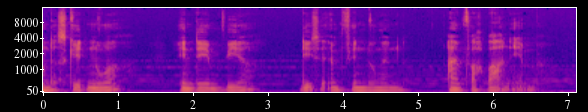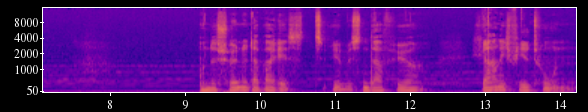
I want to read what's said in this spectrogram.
Und das geht nur, indem wir diese Empfindungen einfach wahrnehmen. Und das Schöne dabei ist, wir müssen dafür gar nicht viel tun,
